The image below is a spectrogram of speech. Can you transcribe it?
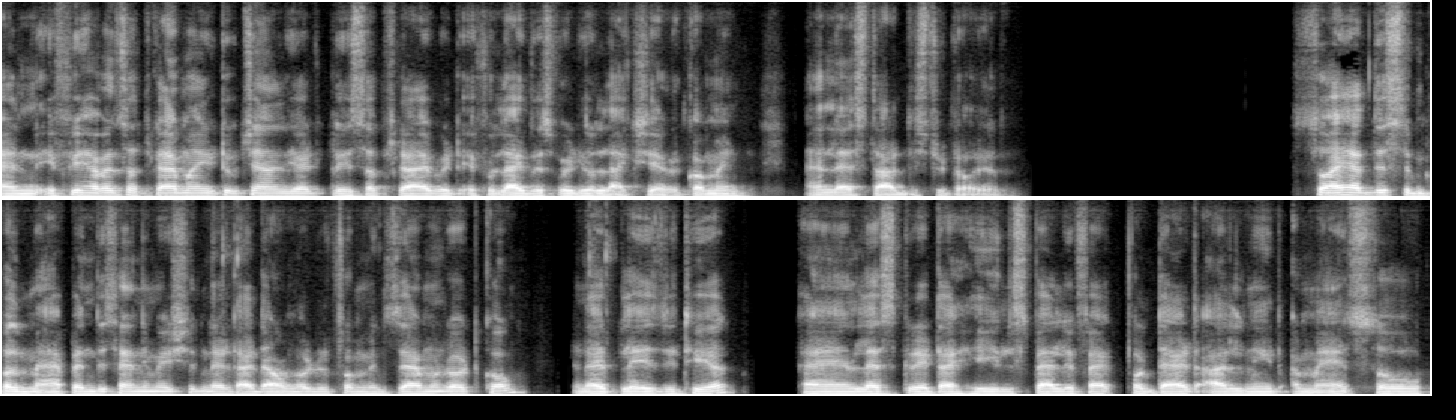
And if you haven't subscribed my YouTube channel yet, please subscribe it. If you like this video, like, share and comment and let's start this tutorial. So I have this simple map and this animation that I downloaded from Mixamo.com and I placed it here and let's create a heal spell effect. For that I'll need a mesh. So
